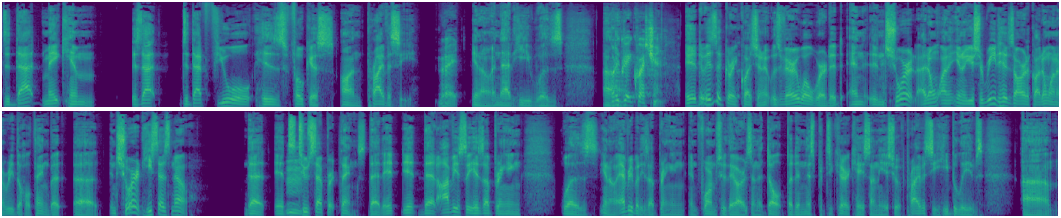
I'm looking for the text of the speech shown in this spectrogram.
did that make him is that did that fuel his focus on privacy? Right. you know, and that he was. Uh, What a great question. it is a great question. It was very well worded, and in short, I don't want to. You know, you should read his article. I don't want to read the whole thing, but uh, in short, he says no, that it's Mm. two separate things. That it it that obviously his upbringing was, you know, everybody's upbringing informs who they are as an adult, but in this particular case, on the issue of privacy, he believes um,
